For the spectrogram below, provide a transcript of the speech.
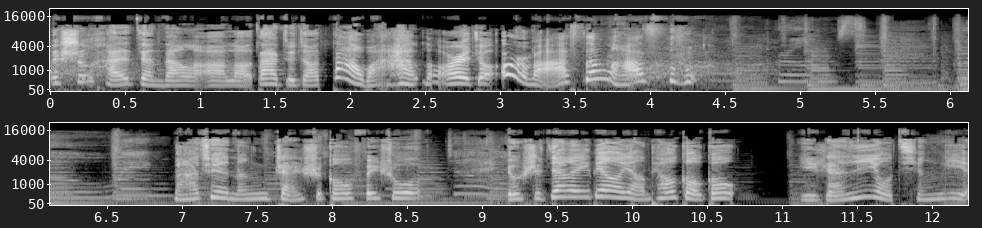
那生孩子简单了啊，老大就叫大娃，老二叫二娃，三娃四。麻雀能展翅高飞说：“有时间了一定要养条狗狗，比人有情义。”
